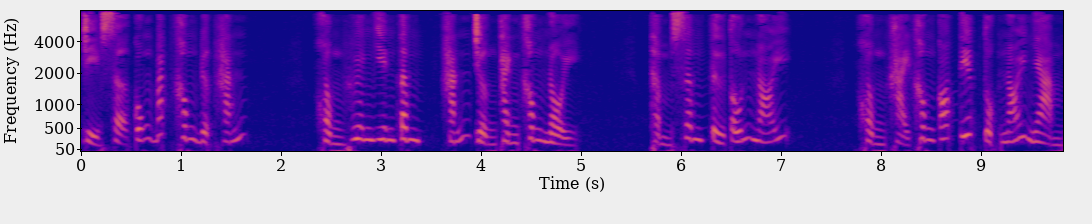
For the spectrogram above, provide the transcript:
chỉ sợ cũng bắt không được hắn. Khổng huyên yên tâm, hắn trưởng thành không nổi. Thẩm sâm từ tốn nói. Khổng khải không có tiếp tục nói nhảm,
